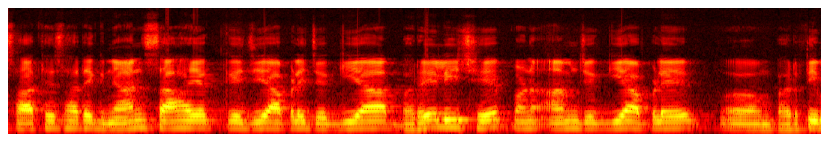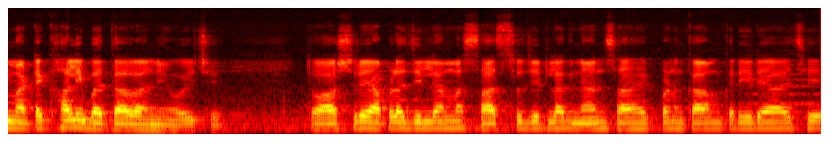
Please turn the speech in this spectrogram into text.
સાથે સાથે જ્ઞાન સહાયક કે જે આપણે જગ્યા ભરેલી છે પણ આમ જગ્યા આપણે ભરતી માટે ખાલી બતાવવાની હોય છે. તો આશરે આપણા જિલ્લામાં સાતસો જેટલા જ્ઞાન સહાયક પણ કામ કરી રહ્યા છે.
